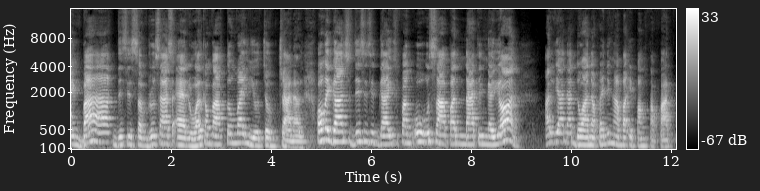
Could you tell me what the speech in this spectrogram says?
I'm back! This is Sam Brusas and welcome back to my YouTube channel. Oh my gosh, this is it guys. Pag-uusapan natin ngayon, Aliana Duana, pwede nga ba ipangtapat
